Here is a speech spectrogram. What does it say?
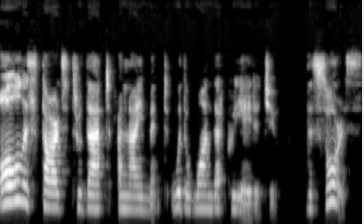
all starts through that alignment with the one that created you, the source.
